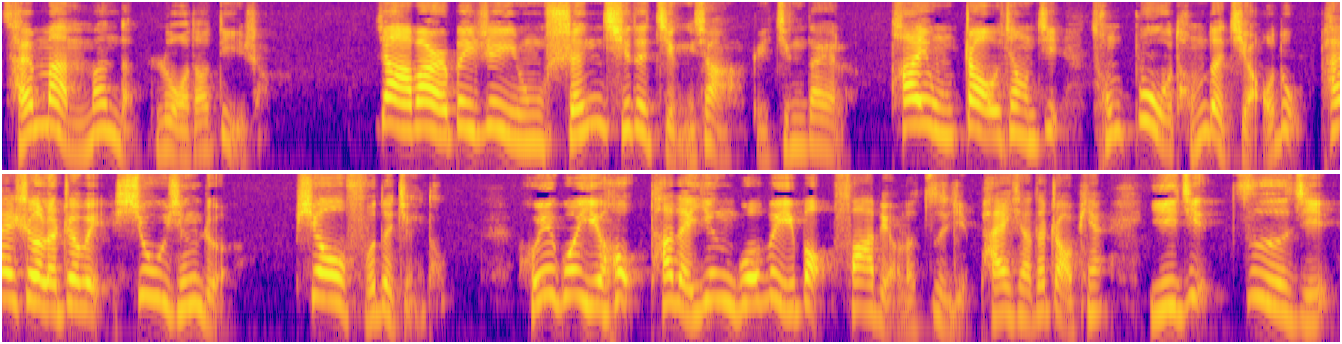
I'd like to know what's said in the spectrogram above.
才慢慢的落到地上。亚巴尔被这种神奇的景象给惊呆了。他用照相机从不同的角度拍摄了这位修行者漂浮的镜头。回国以后，他在英国《卫报》发表了自己拍下的照片，以及自己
